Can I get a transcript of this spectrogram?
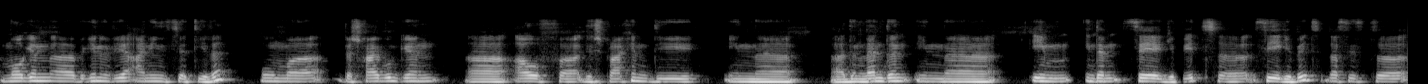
morgen äh, beginnen wir eine Initiative, um äh, Beschreibungen äh, auf äh, die Sprachen, die in äh, äh den Ländern in, äh, im, in dem Seegebiet, äh, Seegebiet, das ist äh,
